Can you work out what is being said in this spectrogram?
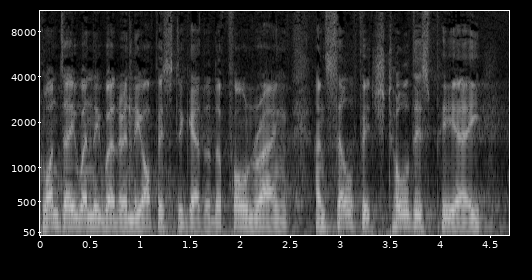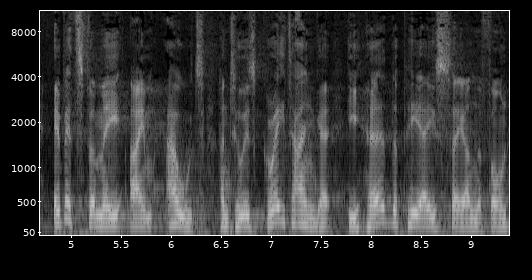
One day, when they were in the office together, the phone rang, and Selfridge told his PA, If it's for me, I'm out. And to his great anger, he heard the PA say on the phone,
